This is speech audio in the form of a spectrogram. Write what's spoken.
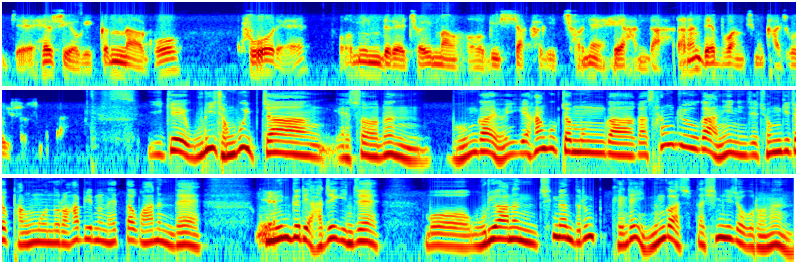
이제 해수욕이 끝나고 9월에 어민들의 저희망업이 시작하기 전에 해야 한다라는 내부 방침을 가지고 있었습니다. 이게 우리 정부 입장에서는 뭔가요? 이게 한국 전문가가 상주가 아닌 이제 정기적 방문으로 합의는 했다고 하는데 국민들이 예. 아직 이제 뭐 우려하는 측면들은 굉장히 있는 것 같습니다. 심리적으로는.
